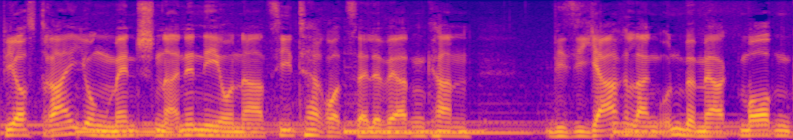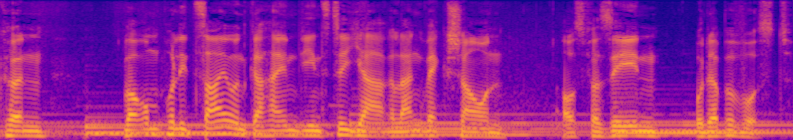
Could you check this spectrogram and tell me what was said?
wie aus drei jungen Menschen eine Neonazi-Terrorzelle werden kann, wie sie jahrelang unbemerkt morden können, warum Polizei und Geheimdienste jahrelang wegschauen, aus Versehen oder bewusst.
